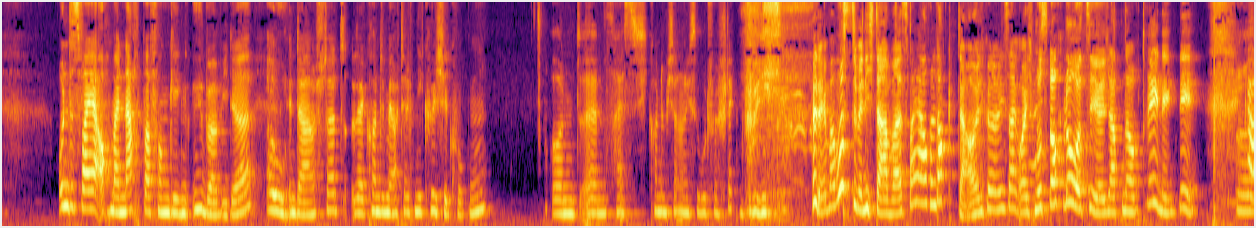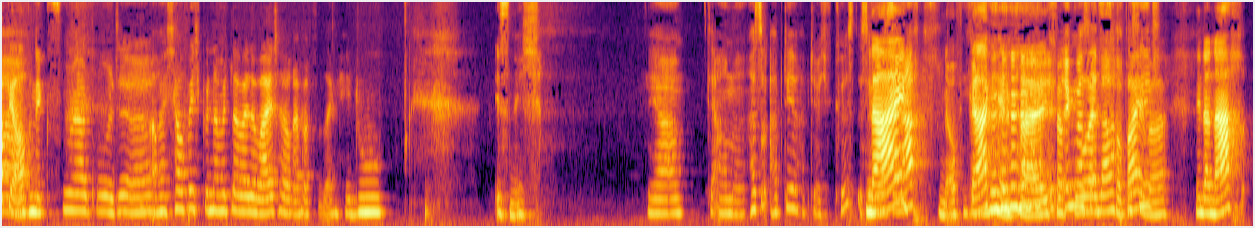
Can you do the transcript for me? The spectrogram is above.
Und es war ja auch mein Nachbar vom Gegenüber wieder Oh. in Darmstadt. Der konnte mir auch direkt in die Küche gucken. Und ähm, das heißt, ich konnte mich dann noch nicht so gut verstecken. Weil der immer wusste, wenn ich da war. Es war ja auch Lockdown. Ich konnte auch nicht sagen, oh, ich muss noch los hier, ich habe noch Training. Nee, gab ja auch nichts. Ja, gut, ja. Aber ich hoffe, ich bin da mittlerweile weiter, auch einfach zu sagen, hey du, ist nicht. Ja, der Arme. Hast du, habt ihr, habt ihr euch geküsst? Ist Nein, danach? auf gar keinen Fall. Ich war Irgendwas froh, als es danach vorbei passiert? war. Nee, danach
